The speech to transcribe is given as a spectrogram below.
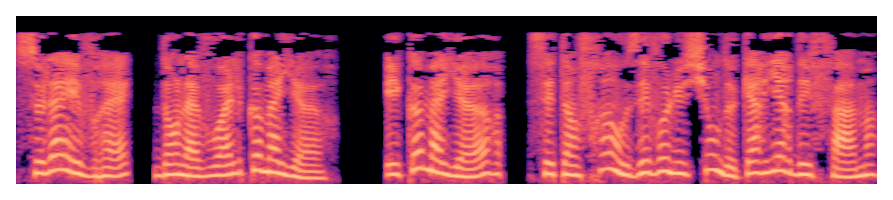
Cela est vrai, dans la voile comme ailleurs. Et comme ailleurs, c'est un frein aux évolutions de carrière des femmes,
